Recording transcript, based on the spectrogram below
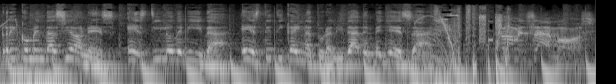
recomendaciones, estilo de vida, estética y naturalidad en belleza. ¡Comenzamos!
